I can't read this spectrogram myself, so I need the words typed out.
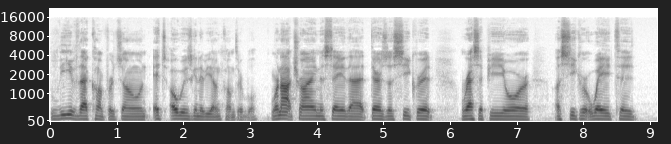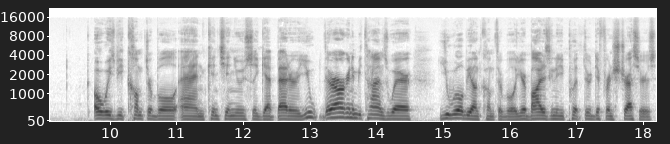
leave that comfort zone, it's always going to be uncomfortable. We're not trying to say that there's a secret recipe or a secret way to always be comfortable and continuously get better. You there are going to be times where you will be uncomfortable. Your body's going to be put through different stressors.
